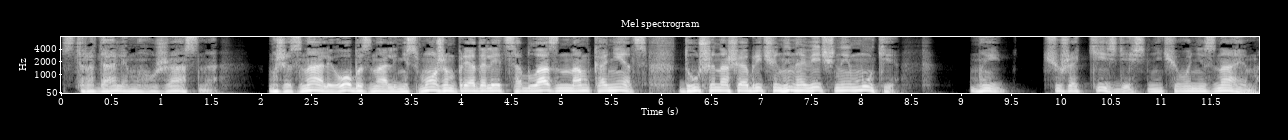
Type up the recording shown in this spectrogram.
Страдали мы ужасно. Мы же знали, оба знали, не сможем преодолеть соблазн, нам конец. Души наши обречены на вечные муки. Мы, чужаки здесь, ничего не знаем.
